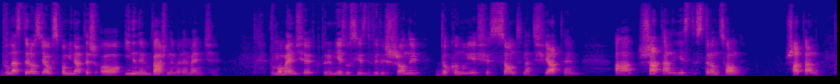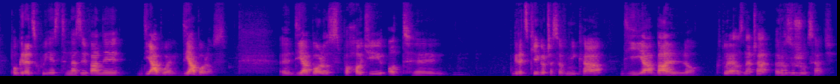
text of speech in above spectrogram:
Dwunasty rozdział wspomina też o innym ważnym elemencie. W momencie, w którym Jezus jest wywyższony, dokonuje się sąd nad światem, a szatan jest strącony. Szatan po grecku jest nazywany diabłem, diabolos. Diabolos pochodzi od y, greckiego czasownika diaballo, które oznacza rozrzucać,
